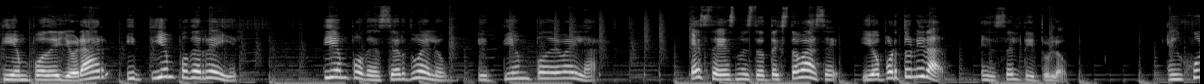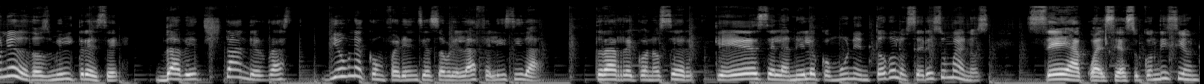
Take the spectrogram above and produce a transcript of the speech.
Tiempo de llorar y tiempo de reír. Tiempo de hacer duelo y tiempo de bailar. Este es nuestro texto base y oportunidad es el título. En junio de 2013, David Standerast dio una conferencia sobre la felicidad. Tras reconocer que es el anhelo común en todos los seres humanos, sea cual sea su condición,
